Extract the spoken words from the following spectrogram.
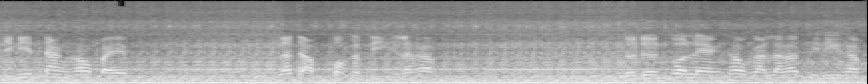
ทีนี้ตั้งเข้าไป ระดับปกติแล้วครับ ตัวเดินก็แรงเท่ากันแล้วครับทีนี้ครับ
